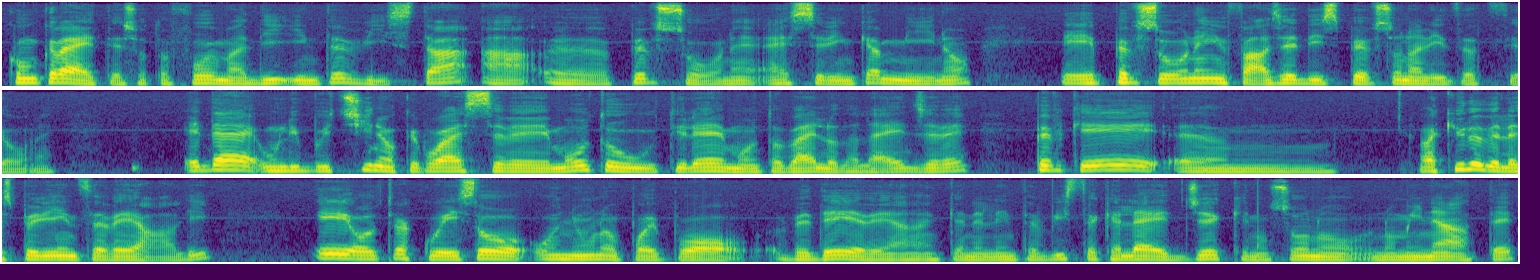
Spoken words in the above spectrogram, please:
concrete sotto forma di intervista a eh, persone, esseri in cammino e persone in fase di spersonalizzazione. Ed è un libricino che può essere molto utile, molto bello da leggere, perché ehm, racchiude delle esperienze reali e oltre a questo ognuno poi può vedere anche nelle interviste che legge, che non sono nominate,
